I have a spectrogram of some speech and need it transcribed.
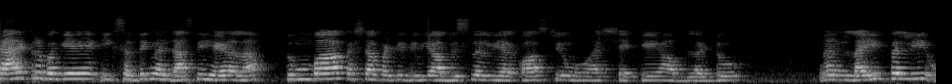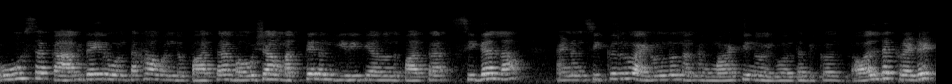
ಕ್ಯಾರೆಕ್ಟರ್ ಬಗ್ಗೆ ಈಗ ಸದ್ಯಕ್ಕೆ ನಾನು ಜಾಸ್ತಿ ಹೇಳಲ್ಲ. ತುಂಬಾ ಕಷ್ಟಪಟ್ಟಿದ್ದೀವಿ. ಆ ಬಿಸಿಲಲ್ಲಿ, ಆ ಕಾಸ್ಟ್ಯೂಮು ಆ ಶೆಕೆ, ಆ ಬ್ಲಡ್ಡು ನನ್ನ ಲೈಫಲ್ಲಿ ಊಸಕ್ಕಾಗದೇ ಇರುವಂತಹ ಒಂದು ಪಾತ್ರ, ಬಹುಶಃ ಮತ್ತೆ ನನ್ಗೆ ಈ ರೀತಿಯಾದ ಒಂದು ಪಾತ್ರ ಸಿಗಲ್ಲ. ಅಂಡ್ ನಾನು ಸಿಕ್ಕಿದ್ರು ಐ ಡೋಂಟ್ ನೋ ನಾನು ಹಂಗೆ ಮಾಡ್ತೀನೋ ಇಲ್ವೋ ಅಂತ ಬಿಕಾಸ್ ಆಲ್ ದ ಕ್ರೆಡಿಟ್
